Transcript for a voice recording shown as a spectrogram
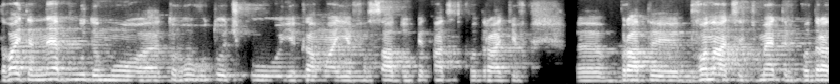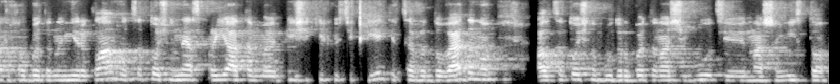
Давайте не будемо е, торгову точку, яка має фасаду 15 квадратів, е, брати 12 метрів квадратних, робити на ній рекламу. Це точно не сприятиме більшій кількості клієнтів. Це вже доведено, але це точно буде робити наші вулиці, наше місто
